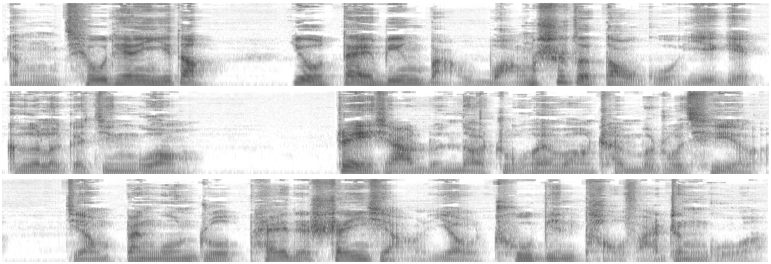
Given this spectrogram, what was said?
等秋天一到，又带兵把王室的稻谷也给割了个精光。这下轮到朱桓王沉不住气了，将办公桌拍得山响，要出兵讨伐郑国。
